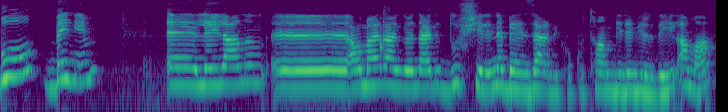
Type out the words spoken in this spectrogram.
Bu benim e, Leyla'nın e, Almanya'dan gönderdiği duş jeline benzer bir koku. Tam birebir değil ama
